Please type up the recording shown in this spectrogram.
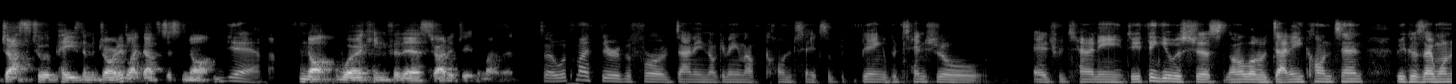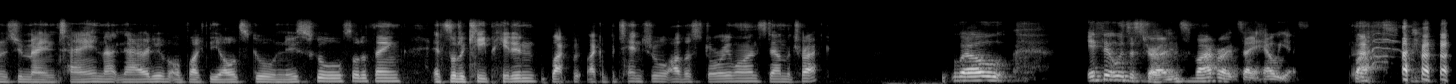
just to appease the majority. Like that's just not yeah. not working for their strategy at the moment. So with my theory before of Danni not getting enough context of being a potential edge returning? do you think it was just not a lot of Danni content because they wanted to maintain that narrative of like the old school, new school sort of thing, and sort of keep hidden like like a potential other storylines down the track? Well, if it was Australian Survivor, I'd say hell yes. But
